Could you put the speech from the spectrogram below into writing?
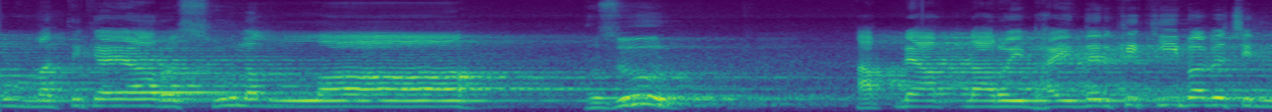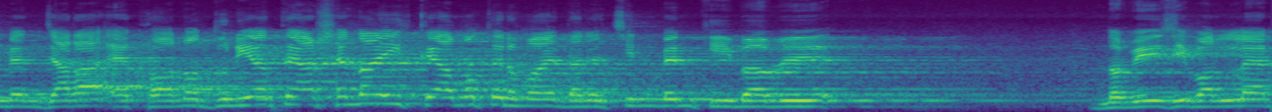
উম্মাতিকা ইয়া রাসূলুল্লাহ? হুজুর আপনি আপনার ওই ভাইদেরকে কীভাবে চিনবেন? যারা এখনও দুনিয়াতে আসে নাই, কেয়ামতের ময়দানে চিনবেন কীভাবে? নবীজি বললেন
